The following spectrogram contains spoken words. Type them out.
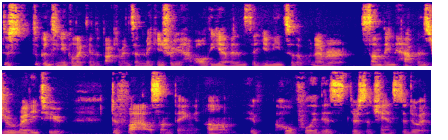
to to continue collecting the documents and making sure you have all the evidence that you need, so that whenever something happens, you're ready to to file something. Um, if hopefully this there's a chance to do it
